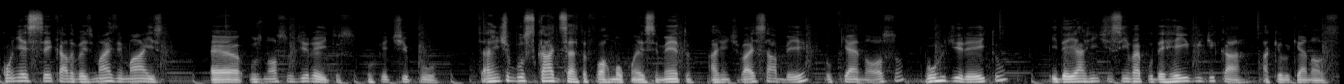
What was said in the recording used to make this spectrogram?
conhecer cada vez mais e mais é, os nossos direitos, porque tipo se a gente buscar, de certa forma, o conhecimento, a gente vai saber o que é nosso por direito e daí a gente sim vai poder reivindicar aquilo que é nosso.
